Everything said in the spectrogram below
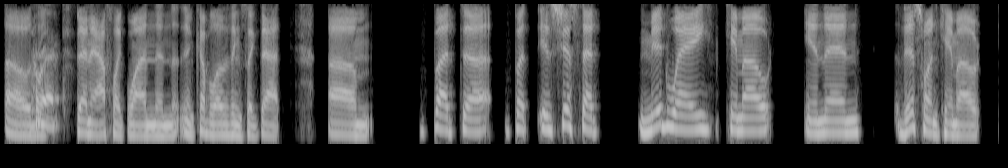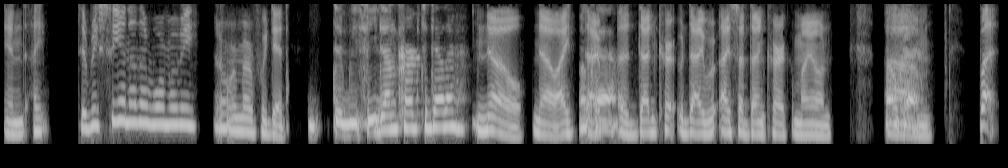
Uh, oh, Correct. Ben Affleck one and, and a couple other things like that. Um, but uh, but it's just that Midway came out and then this one came out and I did we see another war movie? I don't remember if we did. Did we see Dunkirk together? No, no. I, I Okay. uh, Dunkirk. I, I saw Dunkirk on my own. Okay. Um, but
